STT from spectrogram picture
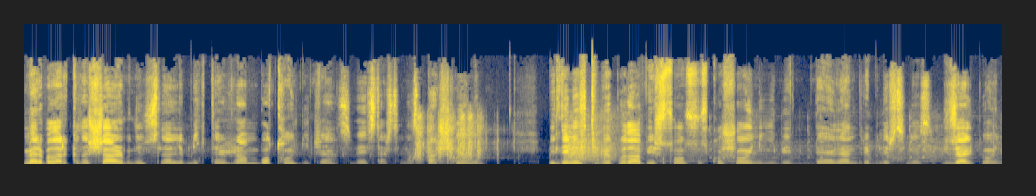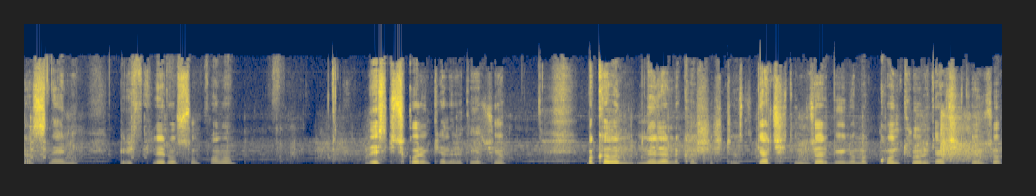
Merhabalar arkadaşlar. Bugün sizlerle birlikte Rambot oynayacağız ve isterseniz başlayalım. Bildiğiniz gibi bu da bir sonsuz koşu oyunu gibi değerlendirebilirsiniz. Güzel bir oyun aslında yani. Grifler olsun falan. Bu da eski skorum kenarda yazıyor. Bakalım nelerle karşılaşacağız. Gerçekten güzel bir oyun ama kontrolü gerçekten zor.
